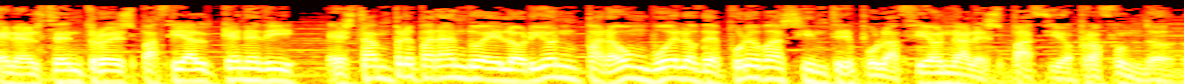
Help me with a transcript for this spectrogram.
En el Centro Espacial Kennedy están preparando el Orión para un vuelo de prueba sin tripulación al espacio profundo.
